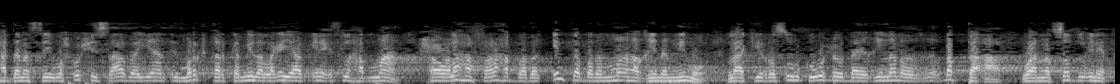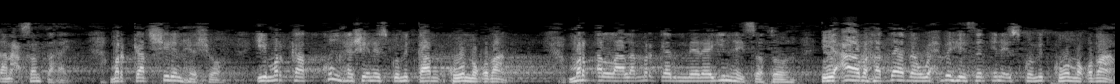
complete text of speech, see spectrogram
haddana say wax u xisaabayaan mararka qaar ka mida laga yaabo inay isla hadlaan. Xoolaha faraha badan inta badan ma aha khinanimo laakiin rasuulku wuxuu dhahay khinada dhabta ah waa nafsaddu inay qanacsan tahay markaad shilin hesho iyo markaad kun hesho inay isku mid kuu noqdaan mar allaala markaad malaayiin haysato iyo caaba haddaadan waxba haysan inay isku mid kuu noqdaan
